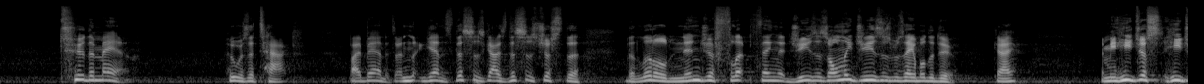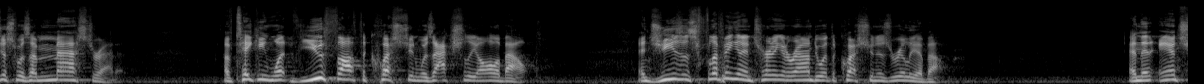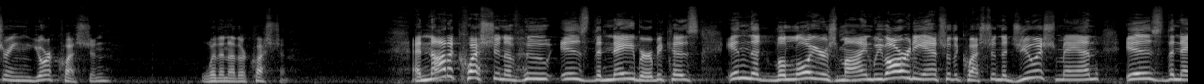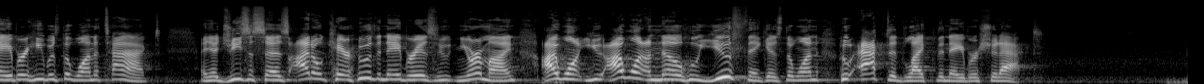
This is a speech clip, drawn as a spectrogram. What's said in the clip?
to the man? who was attacked by bandits. And again, this is, guys, this is just the, the little ninja flip thing that Jesus, only Jesus was able to do, okay? I mean, he just, he just was a master at it, of taking what you thought the question was actually all about, and Jesus flipping it and turning it around to what the question is really about. And then answering your question with another question. And not a question of who is the neighbor, because in the, the lawyer's mind, we've already answered the question. The Jewish man is the neighbor, he was the one attacked. And yet Jesus says, I don't care who the neighbor is in your mind. I want you, I want to know who you think is the one who acted like the neighbor should act.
